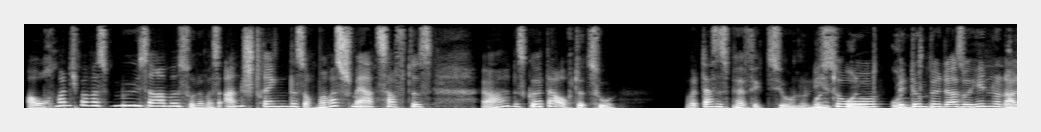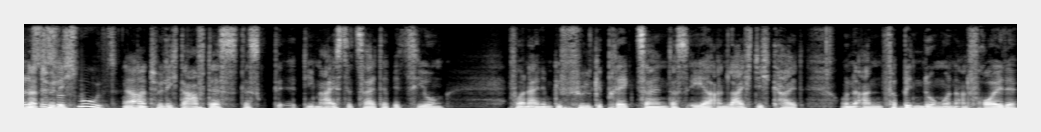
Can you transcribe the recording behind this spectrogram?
auch manchmal was Mühsames oder was Anstrengendes, auch mal was Schmerzhaftes. Ja, das gehört da auch dazu. Aber das ist Perfektion und nicht Und- so, und- wir und- dümpeln da so hin und, und alles ist so smooth. Und Ja. natürlich darf das, das die meiste Zeit der Beziehung von einem Gefühl geprägt sein, das eher an Leichtigkeit und an Verbindung und an Freude.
